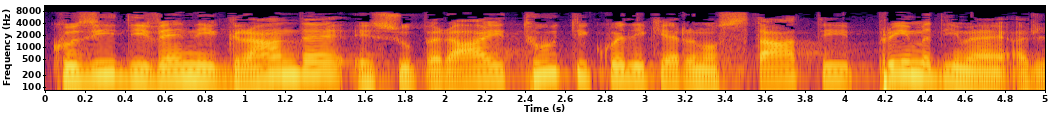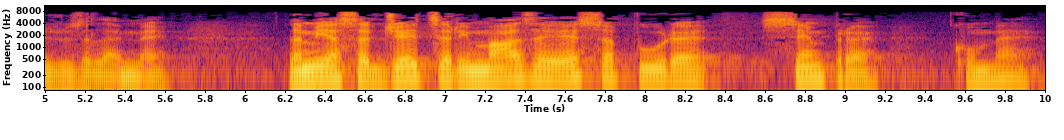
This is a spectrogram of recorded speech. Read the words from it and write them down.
Così divenni grande e superai tutti quelli che erano stati prima di me a Gerusalemme. La mia saggezza rimase essa pure sempre con me.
